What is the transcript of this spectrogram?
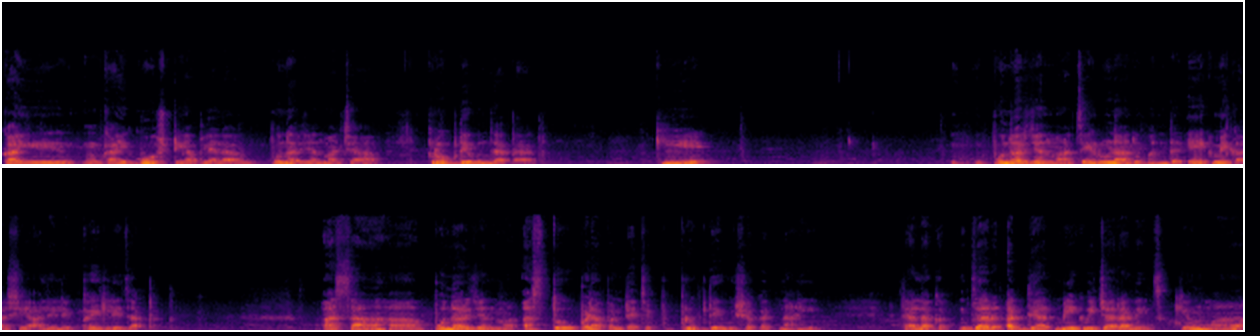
काही काही गोष्टी आपल्याला पुनर्जन्माच्या प्रूफ देऊन जातात. की पुनर्जन्माचे ऋणानुबंध एकमेकाशी आलेले फेडले जातात. असा हा पुनर्जन्म असतो पण आपण त्याचे प्रूफ देऊ शकत नाही. त्याला क- जर आध्यात्मिक विचारानेच किंवा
